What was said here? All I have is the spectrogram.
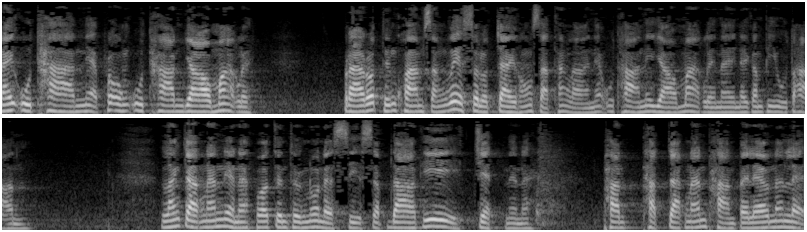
ในอุทานเนี่ยพระองค์อุทานยาวมากเลย ปรารบถึงความสังเวชสลดใจของสัตว์ทั้งหลายเนี่ยอุทานนี่ยาวมากเลยในในคัมภีร์อุทาน หลังจากนั้นเนี่ยนะพอจนถึงโน่นน่ะสี่สัปดาห์ที่เจ็ดเนี่ยนะผ่านถัดจากนั้นผ่านไปแล้วนั่นแหละ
